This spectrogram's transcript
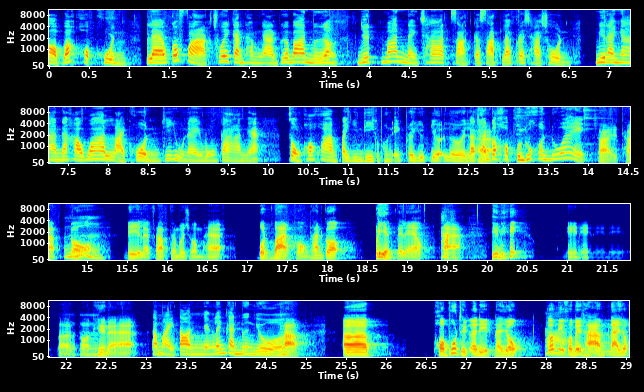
ตอบว่าขอบคุณ แล้วก็ฝากช่วยกันทำงานเพื่อบ้านเมือง ยึดมั่นในชาติศาสตร์กษัตริย์ และประชาชน มีรายงานนะคะว่าหลายคนที่อยู่ในวงการเนี่ยส่งข้อความไปยินดีกับพลเอกประยุทธ์เยอะเลย และท่านฮะก็ขอบคุณทุกคนด้วย ใช่ครับอืมก็นี่แหละครับท่านผู้ชมฮะบทบาทของท่านก็เปลี่ยนไปแล้วค่ะอ่า ทีนี้นี่นี่นี่นี่ตอนอืมตอนนี้นะฮะสมัยตอนยังเล่นการเมืองอยู่ครับเอ่อพอพูดถึงอดีตนายกค่ะก็มีคนไปถามนายก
